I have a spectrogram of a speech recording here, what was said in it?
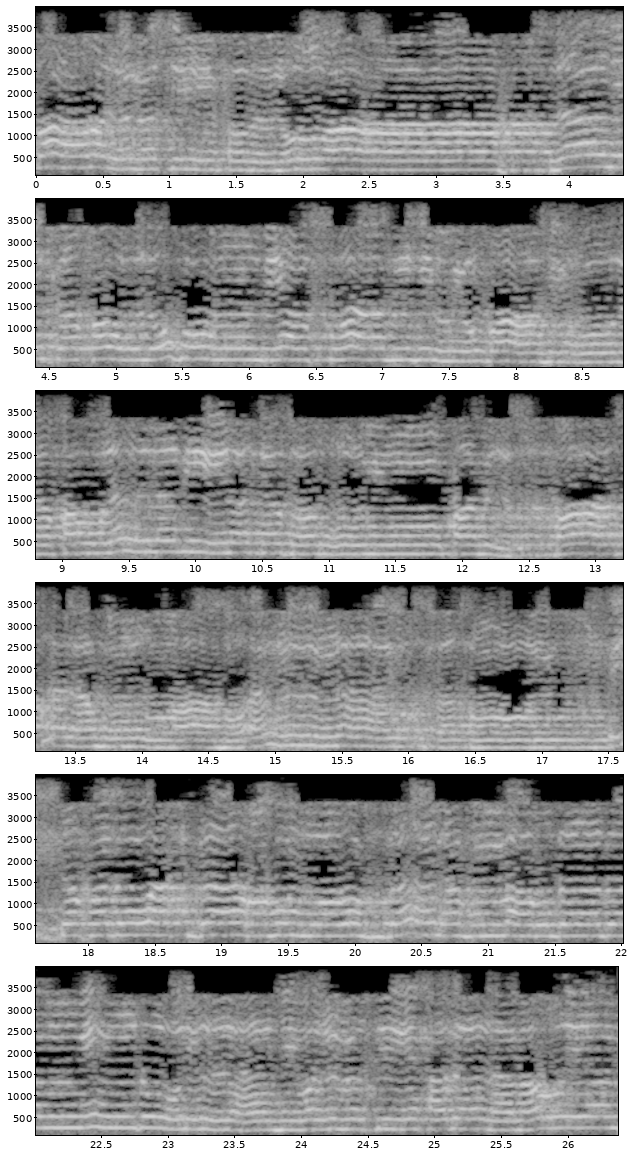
النصارى المسيح ابن الله. ذلك قولهم بأفواههم يظاهرون قول الذين كفروا من قبل. قاتلهم الله أنا يؤفكون. اتخذوا أحبارهم ورهبانهم أربابا من دون الله والمسيح ابن مريم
